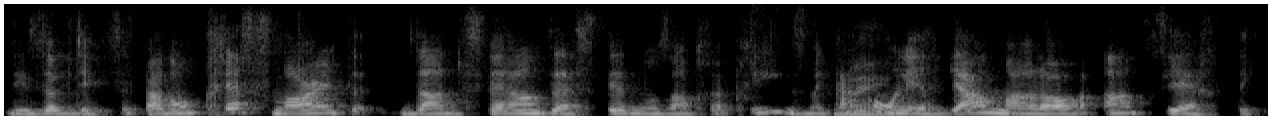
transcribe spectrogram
des objectifs pardon, très smart dans différents aspects de nos entreprises, mais quand on les regarde dans leur entièreté,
